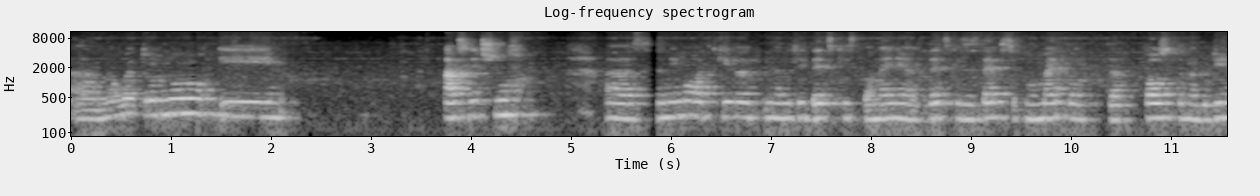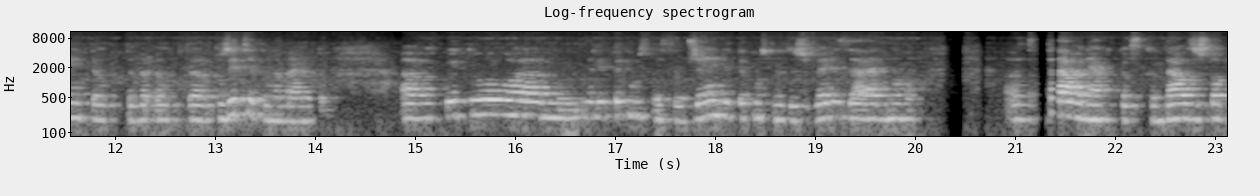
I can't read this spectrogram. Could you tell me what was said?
А, много е трудно и аз лично а, съм имала такива нали, детски изпълнения, детски за себе си в момента от а, ползата на годините, от, от, от позицията на времето, а, в които а, нали, тъкмо сме се оженили, тъкмо сме заживели заедно, а, става някакъв скандал, защото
